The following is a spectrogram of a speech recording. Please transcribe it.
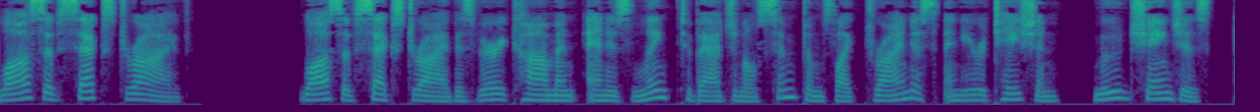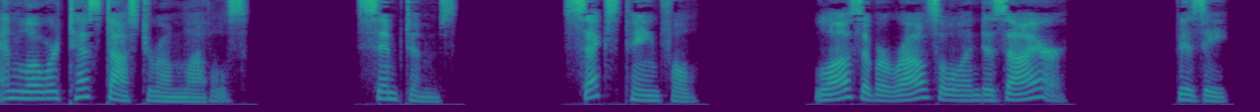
Loss of sex drive. Loss of sex drive is very common and is linked to vaginal symptoms like dryness and irritation, mood changes, and lower testosterone levels. Symptoms Sex painful, loss of arousal and desire, busy,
